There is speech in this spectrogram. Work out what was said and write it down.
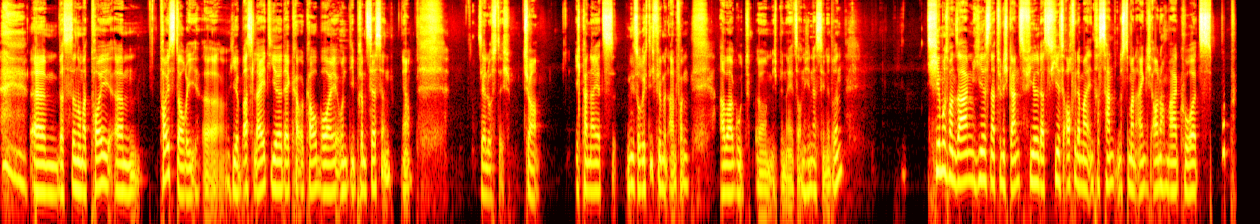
ähm, das ist ja nochmal Toy, ähm, Toy Story, äh, hier Buzz Lightyear, der Cow Cowboy und die Prinzessin, ja. Sehr lustig. Tja, ich kann da jetzt nicht so richtig viel mit anfangen. Aber gut, ähm, ich bin da jetzt auch nicht in der Szene drin. Hier muss man sagen, hier ist natürlich ganz viel, das hier ist auch wieder mal interessant, müsste man eigentlich auch noch mal kurz bup,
